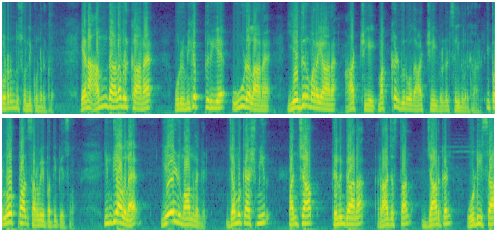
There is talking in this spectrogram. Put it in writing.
தொடர்ந்து சொல்லி கொண்டிருக்கிறோம். ஏன்னா அந்த அளவிற்கான ஒரு மிகப்பெரிய ஊழலான எதிர்மறையான ஆட்சியை மக்கள் விரோத ஆட்சியை இவர்கள் செய்து வருகிறார்கள். இப்போ லோக்பால் சர்வே பற்றி பேசுவோம். இந்தியாவில் ஏழு மாநிலங்கள். ஜம்மு காஷ்மீர் பஞ்சாப் தெலுங்கானா ராஜஸ்தான் ஜார்க்கண்ட் ஒடிசா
